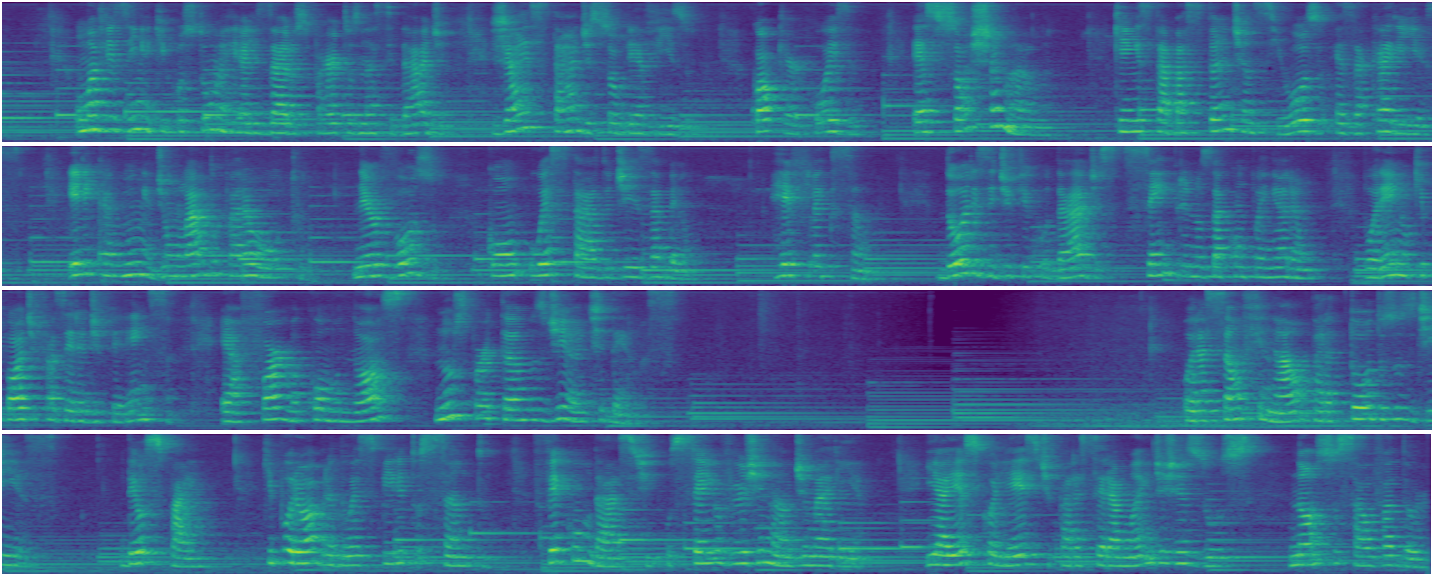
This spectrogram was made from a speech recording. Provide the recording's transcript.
Uma vizinha que costuma realizar os partos na cidade já está de sobreaviso. Qualquer coisa é só chamá-la. Quem está bastante ansioso é Zacarias. Ele caminha de um lado para outro, nervoso com o estado de Isabel reflexão. Dores e dificuldades sempre nos acompanharão, porém o que pode fazer a diferença é a forma como nós nos portamos diante delas. Oração final para todos os dias. Deus Pai, que por obra do Espírito Santo fecundaste o seio virginal de Maria e a escolheste para ser a mãe de Jesus, nosso Salvador.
